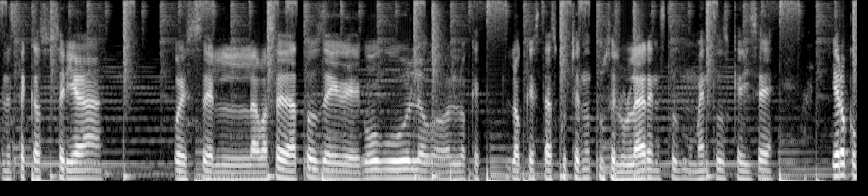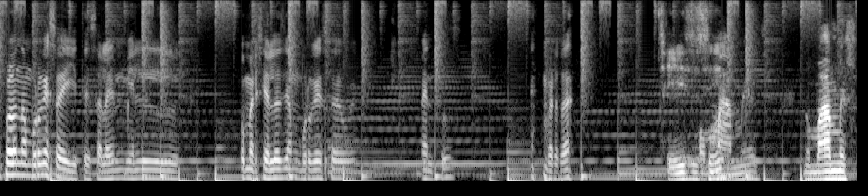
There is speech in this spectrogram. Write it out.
en este caso sería pues el- la base de datos de Google o lo que, lo que está escuchando tu celular en estos momentos que dice, quiero comprar una hamburguesa y te salen mil comerciales de hamburguesa, güey. ¿Verdad? Sí, sí, No sí. mames, no mames.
